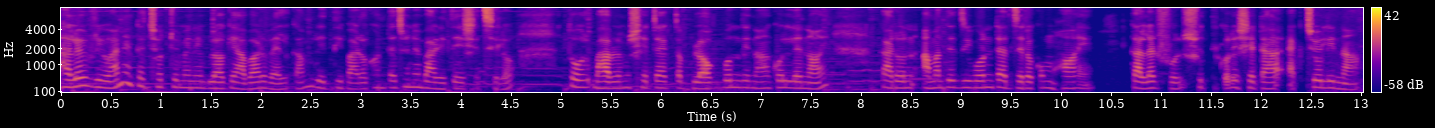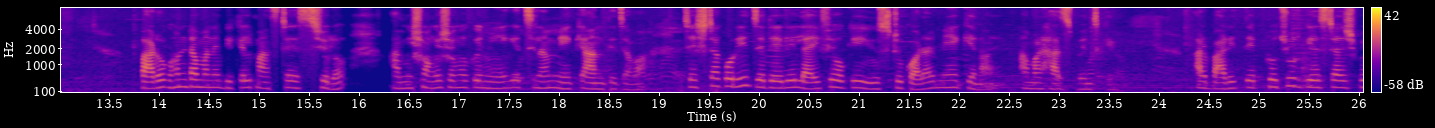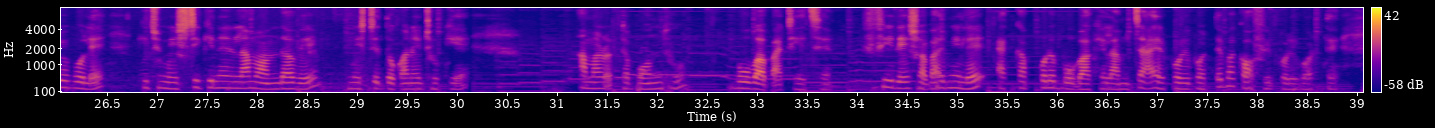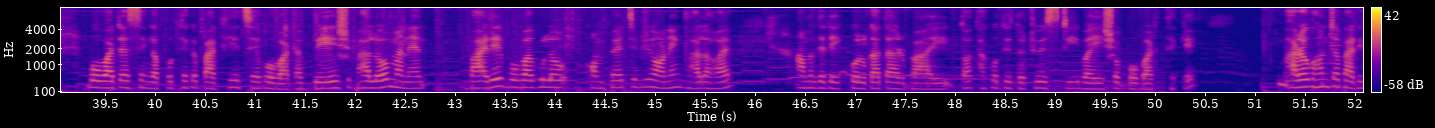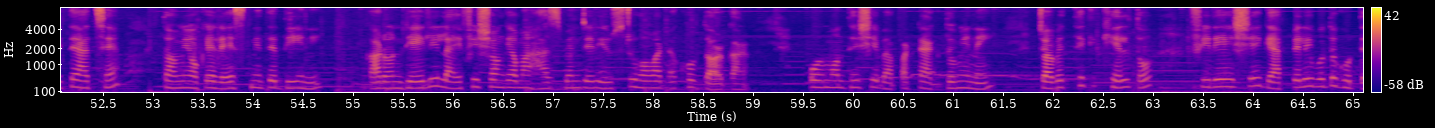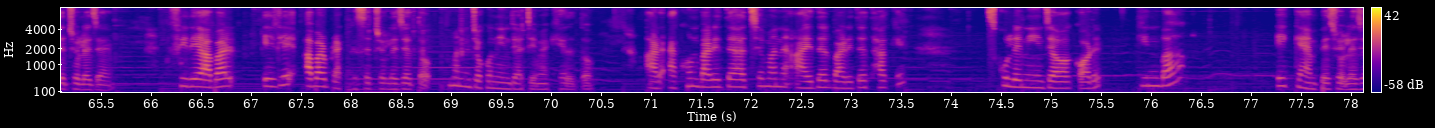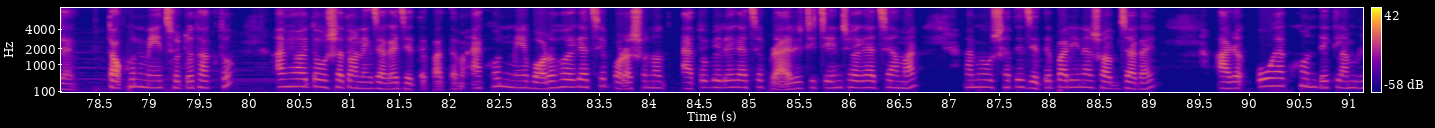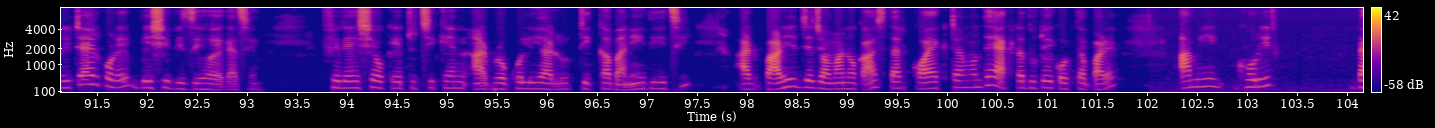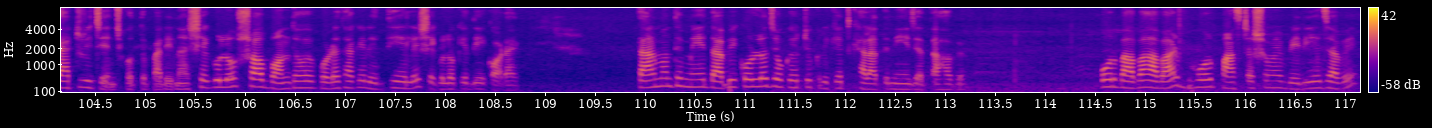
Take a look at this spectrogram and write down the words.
Hello everyone, একটা ছোট্ট mini ব্লগে আবার ওয়েলকাম। ঋদ্ধি বারো ঘণ্টার জন্য বাড়িতে এসেছিল। তো ভাবলাম সেটা একটা ব্লগ বন্দি না করলে নয়, কারণ আমাদের জীবনটা যেরকম হয় কালারফুল সত্যি করে সেটা অ্যাকচুয়ালি না। বারো ঘণ্টা মানে বিকেল পাঁচটা এসেছিল। আমি সঙ্গে সঙ্গে ওকে নিয়ে গেছিলাম মেয়েকে আনতে যাওয়া। চেষ্টা করি যে ডেইলি লাইফে ওকে ইউজ টু করার, মেয়েকে নয়, আমার হাজব্যান্ডকে আর বাড়িতে প্রচুর গেস্ট আসবে বলে কিছু মিষ্টি কিনে নিলাম অন দ্য ওয়ে মিষ্টির দোকানে ঢুকিয়ে আমার একটা বন্ধু বোবা পাঠিয়েছে। ফিরে সবাই মিলে এক কাপ করে বোবা খেলাম, চায়ের পরিবর্তে বা কফির পরিবর্তে। বোবাটা সিঙ্গাপুর থেকে পাঠিয়েছে। বোবাটা বেশ ভালো মানে বাইরের বোবাগুলো কম্পারেটিভলি অনেক ভালো হয়। আমাদের এই কলকাতার বা এই তথাকথিত টুইস্টি বা এইসব বোবার থেকে। বারো ঘণ্টা বাড়িতে আছে। তো আমি ওকে রেস্ট নিতে দিইনি। কারণ ডেইলি লাইফের সঙ্গে আমার হাজব্যান্ডের ইউজ টু হওয়াটা খুব দরকার। ওর মধ্যে সেই ব্যাপারটা একদমই নেই। জবের থেকে খেলতো, ফিরে এসে গ্যাপ পেলেই বলতে ঘুরতে চলে যায়। ফিরে আবার এলে আবার প্র্যাকটিসে চলে যেত মানে যখন ইন্ডিয়া টিমে খেলতো। আর এখন বাড়িতে আছে মানে আইদার বাড়িতে থাকে স্কুলে নিয়ে যাওয়া করে, কিংবা এই ক্যাম্পে চলে যায়। তখন মেয়ে ছোট থাকতো। আমি হয়তো ওর সাথে অনেক জায়গায় যেতে পারতাম। এখন মেয়ে বড় হয়ে গেছে, পড়াশোনা এত বেড়ে গেছে প্রায়োরিটি চেঞ্জ হয়ে গেছে আমার। আমি ওর সাথে যেতে পারি না সব জায়গায়। আর ও এখন দেখলাম রিটায়ার করে বেশি বিজি হয়ে গেছে। ফিরে এসে ওকে একটু চিকেন আর ব্রোকলি আলুর টিক্কা বানিয়ে দিয়েছি। আর বাড়ির যে জমানো কাজ, তার কয়েকটার মধ্যে একটা দুটোই করতে পারে। আমি ঘড়ির ব্যাটারি চেঞ্জ করতে পারি না। সেগুলো সব বন্ধ হয়ে পড়ে থাকে, ঋদ্ধি এলে সেগুলোকে দিয়ে করায়। তার মধ্যে মেয়ে দাবি করল যে ওকে একটু ক্রিকেট খেলাতে নিয়ে যেতে হবে। ওর বাবা আবার ভোর পাঁচটার সময় বেরিয়ে যাবে।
